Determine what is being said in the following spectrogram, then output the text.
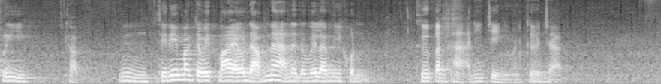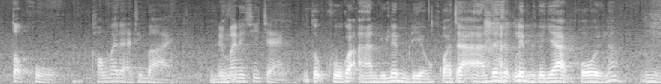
ฟรีครับอืมทีนี้มักจะไปตายเอาดับหน้าเนี่ยเวลามีคน คือปัญหาจริง ๆ มันเกิดจากโต๊ะครู เขาไม่ได้อธิบาย หรือไม่ได้ชี้แจงตุกครูก็อ่านอยู่เล่มเดียว กว่าจะอ่านได้สักเล่มก็ยากพออยู่แล้วอืม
